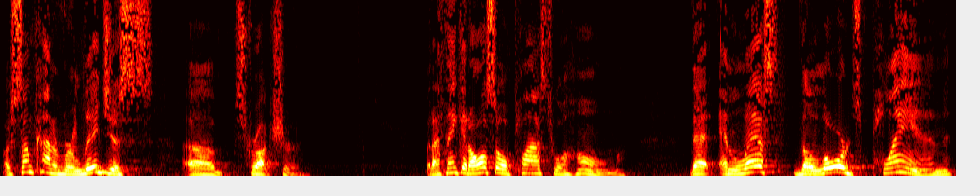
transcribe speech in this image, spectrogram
or some kind of religious uh, structure. But I think it also applies to a home. That unless the Lord's plan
